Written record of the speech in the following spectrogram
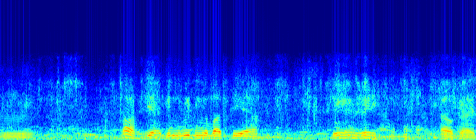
Mm. Oh, yeah, I've been reading about the. Uh, being really. Oh, guys.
